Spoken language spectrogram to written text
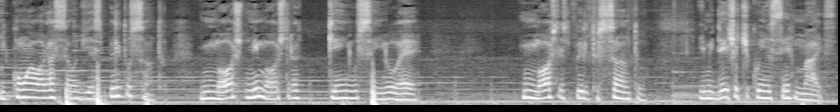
e com a oração de Espírito Santo me mostra quem o Senhor é. Me mostra, Espírito Santo, e me deixa te conhecer mais.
